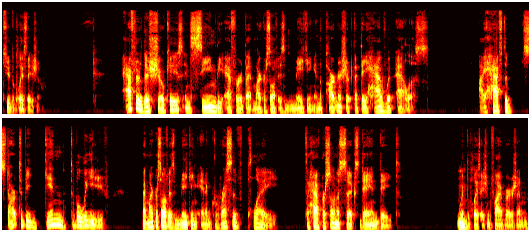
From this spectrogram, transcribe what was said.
to the PlayStation. After this showcase and seeing the effort that Microsoft is making and the partnership that they have with Atlus, I have to start to begin to believe that Microsoft is making an aggressive play to have Persona 6 day and date with Mm. the PlayStation 5 version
